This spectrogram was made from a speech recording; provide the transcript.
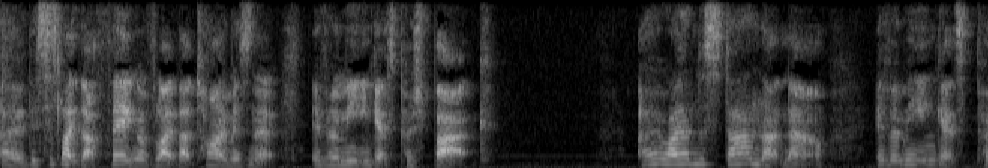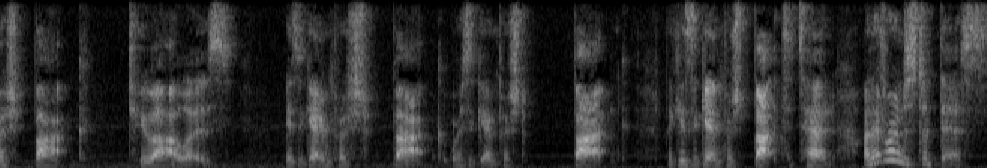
oh, this is like that thing of like that time, isn't it? If a meeting gets pushed back. Oh, I understand that now. If a meeting gets pushed back two hours, is it getting pushed back or is it getting pushed back? Like, is it getting pushed back to 10? I never understood this.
